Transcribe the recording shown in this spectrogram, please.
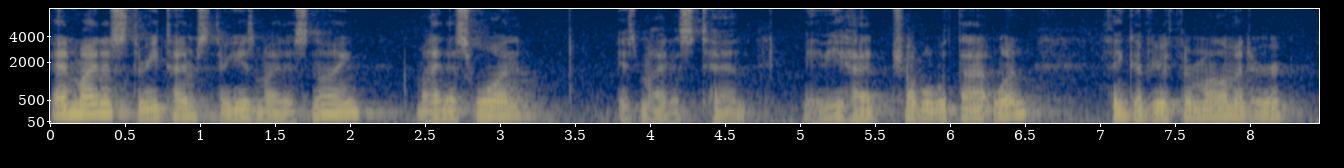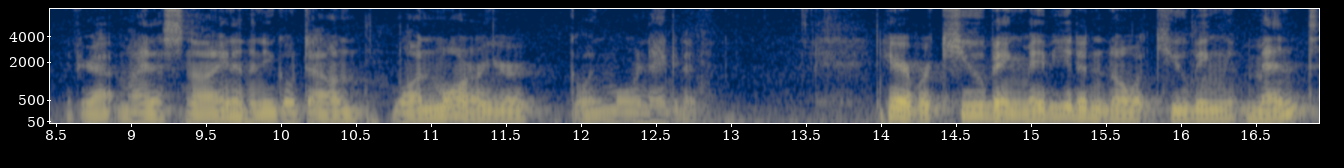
And minus 3 times 3 is minus 9. Minus 1 is minus 10. Maybe you had trouble with that one. Think of your thermometer. If you're at minus 9 and then you go down one more, you're going more negative. Here, we're cubing. Maybe you didn't know what cubing meant.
